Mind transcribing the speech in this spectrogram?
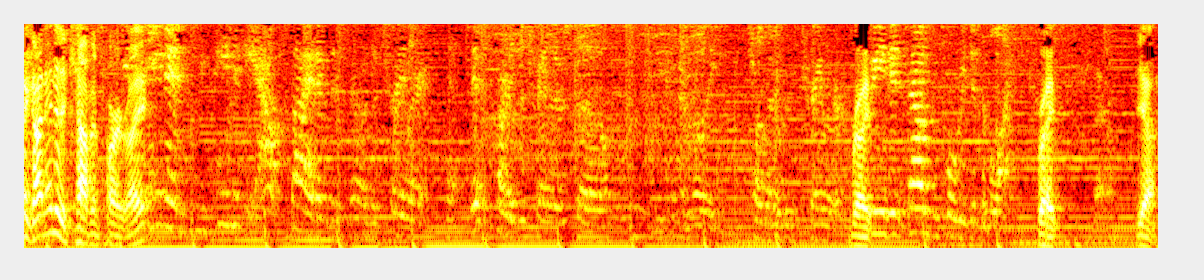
haven't gotten into the cabin part, We right? painted, we painted the outside of the, uh, the trailer, this part of the trailer, so you couldn't really tell that it was. Right. We did, that was before we did the blinds. Right. So, Yeah.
